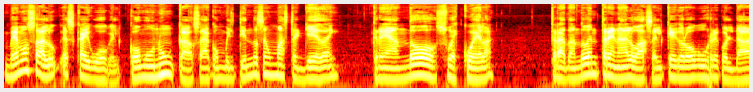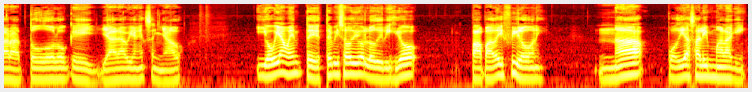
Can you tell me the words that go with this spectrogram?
Vemos a Luke Skywalker como nunca, o sea, convirtiéndose en un Master Jedi, creando su escuela, tratando de entrenar o hacer que Grogu recordara todo lo que ya le habían enseñado. Y obviamente este episodio lo dirigió Papa Dave Filoni. Nada podía salir mal aquí.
